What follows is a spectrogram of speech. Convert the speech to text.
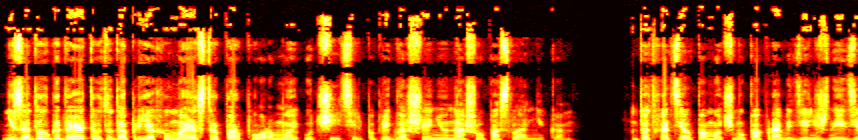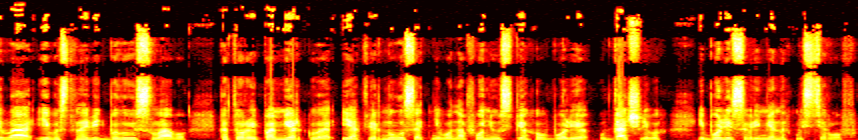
Незадолго до этого туда приехал маэстро Парпора, мой учитель, по приглашению нашего посланника. Тот хотел помочь ему поправить денежные дела и восстановить былую славу, которая померкла и отвернулась от него на фоне успехов более удачливых и более современных мастеров.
